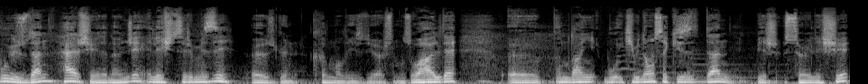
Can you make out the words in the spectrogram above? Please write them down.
Bu yüzden her şeyden önce eleştirimizi özgün kılmalıyız diyorsunuz. O halde e, bundan bu 2018'den bir söyleşi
